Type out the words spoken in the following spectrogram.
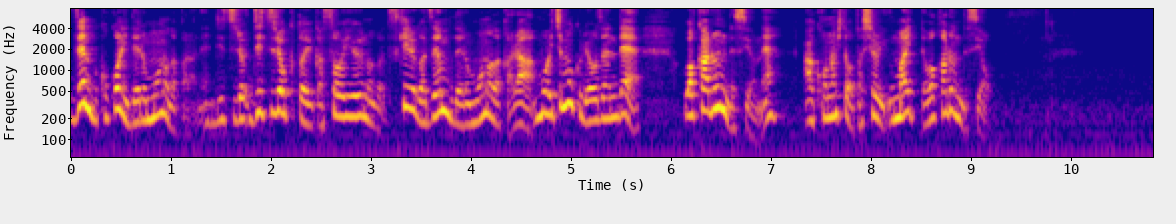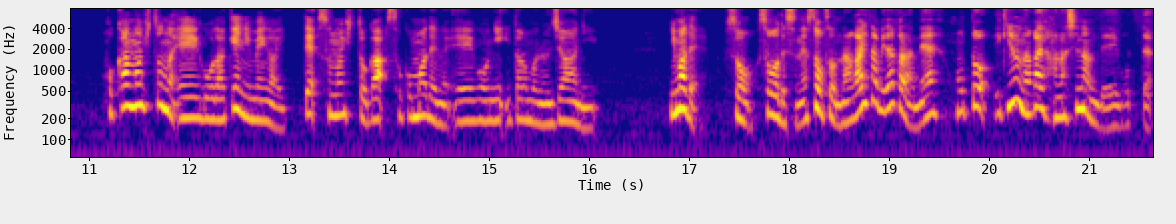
全部ここに出るものだからね。実力、実力というかそういうのが、スキルが全部出るものだから、もう一目瞭然でわかるんですよね。あ、この人私より上手いってわかるんですよ。他の人の英語だけに目がいって、その人がそこまでの英語に至るまでのジャーニーにまで、そう、そうですね。そうそう、長い旅だからね。本当息の長い話なんで、英語って。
